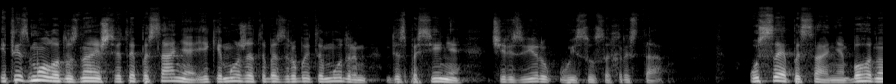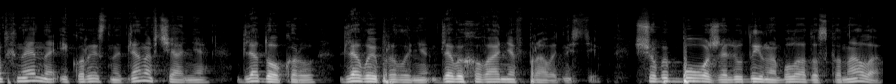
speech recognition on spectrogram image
І ти з молоду знаєш святе Писання, яке може тебе зробити мудрим для спасіння через віру у Ісуса Христа. Усе Писання богонатхненне і корисне для навчання, для докору, для виправлення, для виховання в праведності, щоб Божа людина була досконала,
